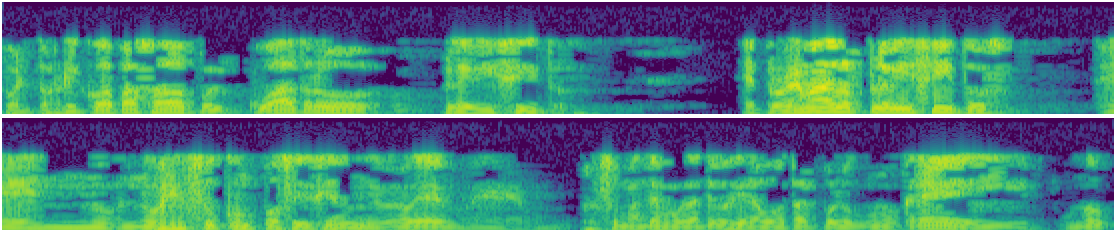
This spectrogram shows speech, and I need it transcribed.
Puerto Rico ha pasado por cuatro plebiscitos. El problema de los plebiscitos eh, no, no es en su composición. Yo creo que eh, un proceso más democrático es ir a votar por lo que uno cree y uno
